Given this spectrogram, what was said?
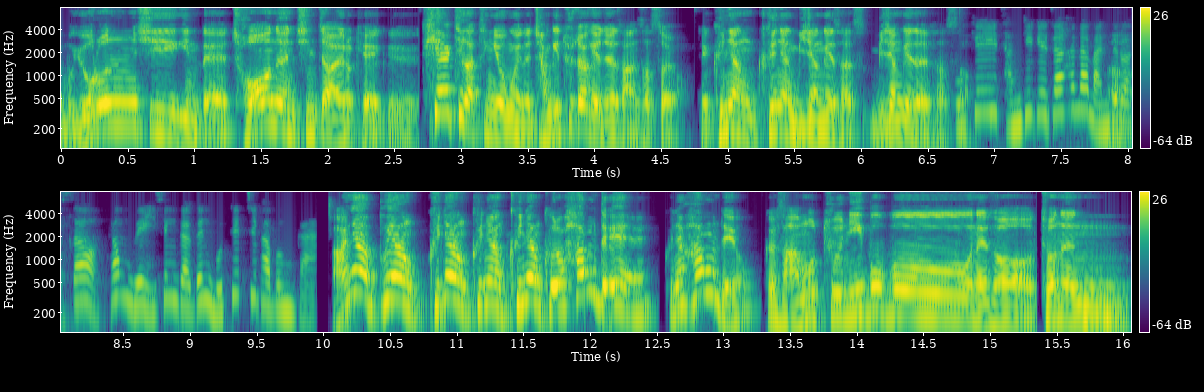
뭐 요런 식인데 저는 진짜 이렇게 그 TLT 같은 경우에는 장기 투자 계좌에서 안 샀어요. 그냥 그냥 미장 계좌 미장 계좌에서 샀어. 오케이 장기 계좌 하나 만들었어. 형왜 이 생각은 못했지 바본가. 아니야 그냥 그냥 그냥 그냥 그걸 하면 돼. 그냥 하면 돼요. 그래서 아무튼 이 부분에서 저는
